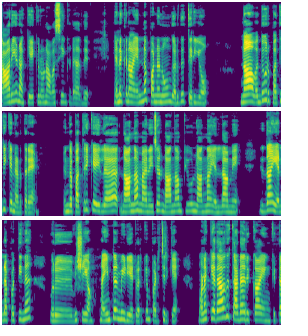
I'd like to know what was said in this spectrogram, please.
யாரையும் நான் கேட்கணுன்னு அவசியம் கிடையாது. எனக்கு நான் என்ன பண்ணணுங்கிறது தெரியும். நான் வந்து ஒரு பத்திரிக்கை நடத்துகிறேன் இந்த பத்திரிக்கையில் நான் தான் மேனேஜர் நான் தான் பியூன் நான் தான் எல்லாமே. இதுதான் என்னை பற்றின ஒரு விஷயம். நான் இன்டர்மீடியேட் வரைக்கும் படிச்சிருக்கேன். உனக்கு ஏதாவது தடை இருக்கா என்கிட்ட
